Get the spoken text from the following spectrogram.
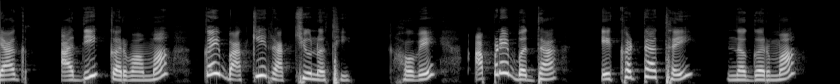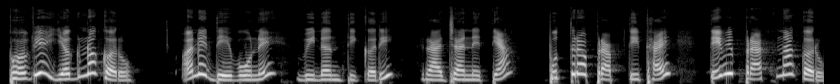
યાગ આદિ કરવામાં કંઈ બાકી રાખ્યું નથી. હવે આપણે બધા એકઠા થઈ નગરમાં ભવ્ય યજ્ઞ કરો અને દેવોને વિનંતી કરી રાજાને ત્યાં પુત્ર પ્રાપ્તિ થાય તેવી પ્રાર્થના કરો.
